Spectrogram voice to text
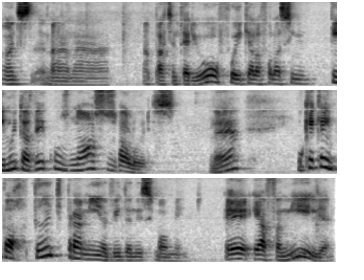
antes, na, na, na, parte anterior, foi que ela falou assim, tem muito a ver com os nossos valores, né? O que é, que é importante para a minha vida nesse momento? É, é a família?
